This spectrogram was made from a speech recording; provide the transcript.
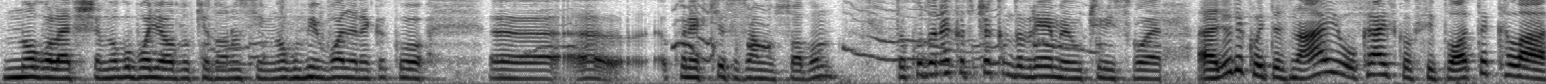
mnogo lepše, mnogo bolje odluke donosim, mnogo mi je bolje nekako e, e, konekcija sa samom sobom. Tako da nekad čekam da vrijeme učini svoje. E, ljudi koji te znaju, kraj iz kog si potekla,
